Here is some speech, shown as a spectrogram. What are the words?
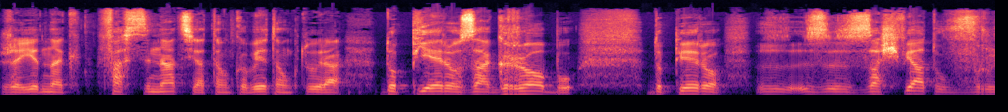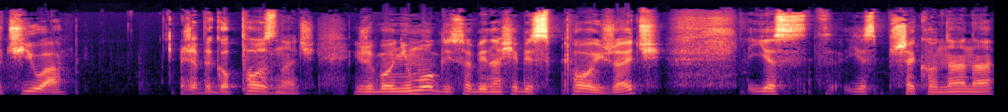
że jednak fascynacja tą kobietą, która dopiero za grobu, dopiero z, z zaświatów wróciła, żeby go poznać i żeby oni mogli sobie na siebie spojrzeć, jest, jest przekonana,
